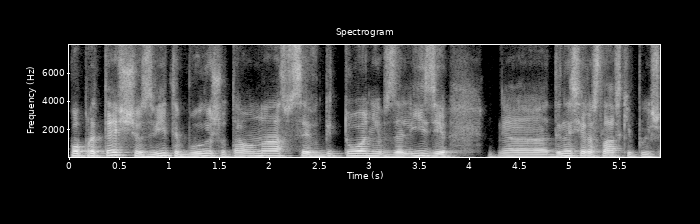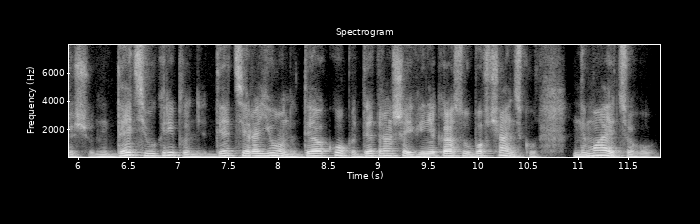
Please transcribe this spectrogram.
Попри те, що звіти були, що та у нас все в бетоні, в залізі. Е, Денис Ярославський пише, що ну де ці укріплення, де ці райони, де окопи, де траншеї? Він якраз у Бовчанську. Немає цього.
